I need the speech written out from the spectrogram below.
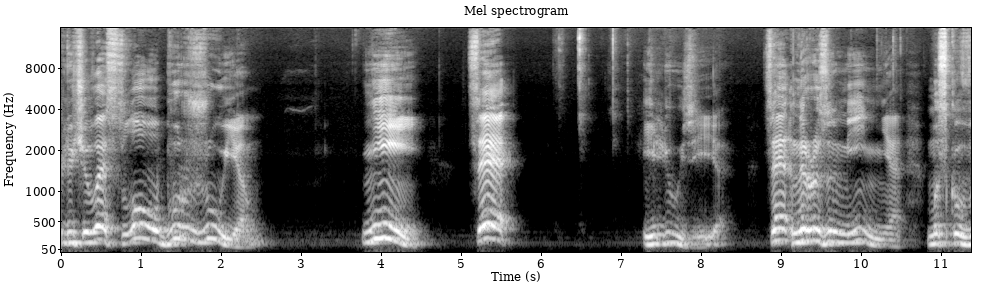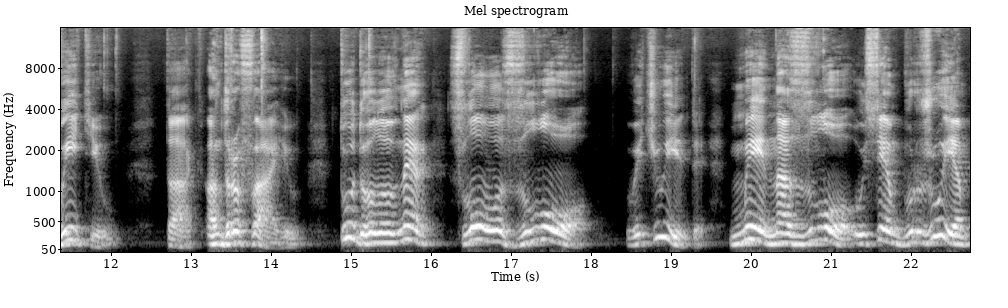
ключове слово буржуям. Ні, це ілюзія. це нерозуміння московитів, так, андрофагів. Тут головне слово зло. Ви чуєте? Ми на зло усім буржуям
